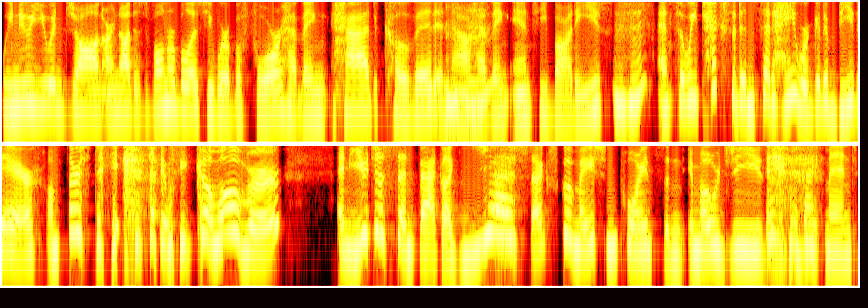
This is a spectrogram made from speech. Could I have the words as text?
We knew you and John are not as vulnerable as you were before, having had COVID and now mm-hmm. having antibodies. Mm-hmm. And so we texted and said, Hey, we're going to be there on Thursday. Can we come over? And you just sent back like, yes, exclamation points and emojis and excitement.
